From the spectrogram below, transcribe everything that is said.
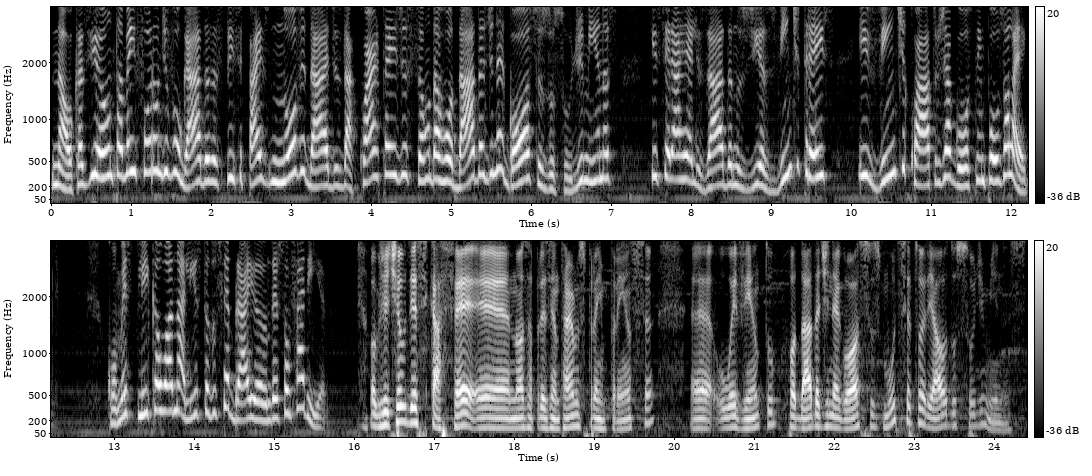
Na ocasião, também foram divulgadas as principais novidades da quarta edição da Rodada de Negócios do Sul de Minas, que será realizada nos dias 23 e 24 de agosto em Pouso Alegre. Como explica o analista do Sebrae, Anderson Faria. O objetivo desse café é nós apresentarmos para a imprensa é, o evento Rodada de Negócios Multissetorial do Sul de Minas.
